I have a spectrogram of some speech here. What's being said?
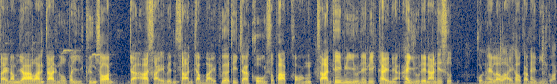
ใส่น้ำยาล้างจานลงไปอีกครึ่งช้อน จะอาศัยเป็นสารจำใบเพื่อที่จะคงสภาพของสารที่มีอยู่ในพริกไทยเนี่ยให้อยู่ได้นานที่สุดคนให้ละลายเข้ากันให้ดีก่อน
